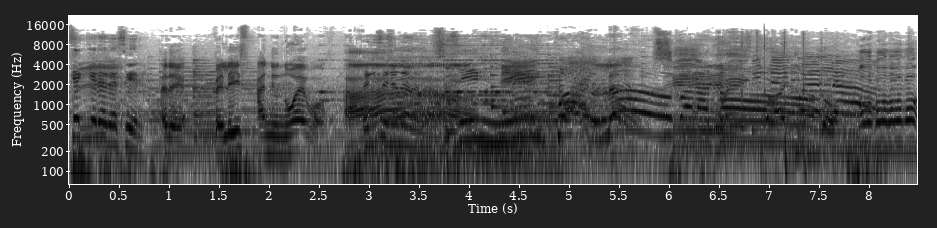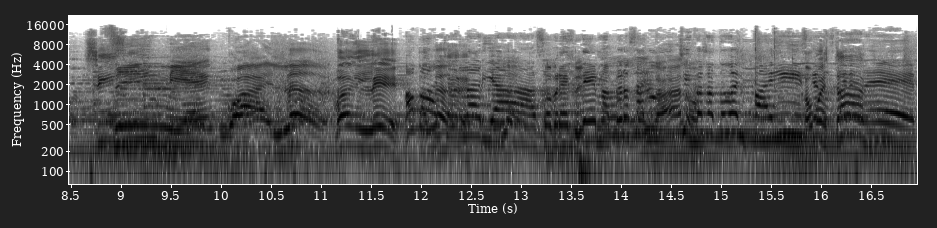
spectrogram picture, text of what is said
¿Qué quiere decir? Es de Feliz Año Nuevo. Feliz año nuevo. Sin ni cuál Sí, para bien. todos. ¿Cómo, cómo, cómo, cómo? Sí. 新年快乐. Vanle. Vamos a charlar ya sobre el tema, pero saludos Claro. chicos a todo el país. ¿Cómo que nos están? quiere ver.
